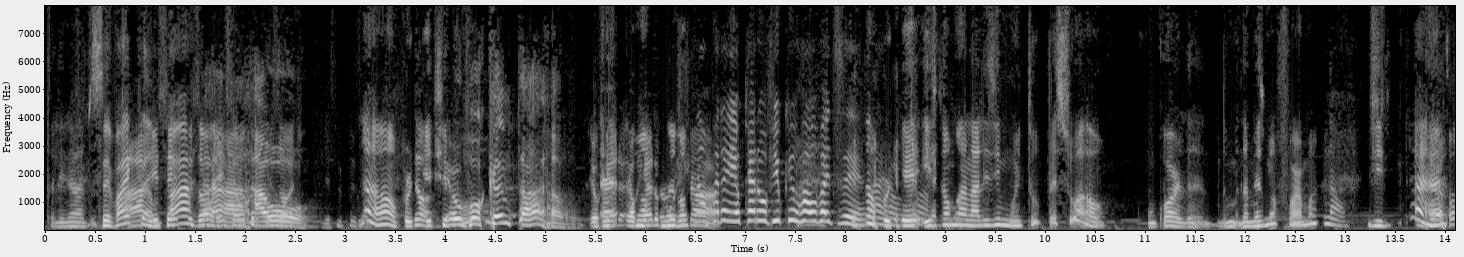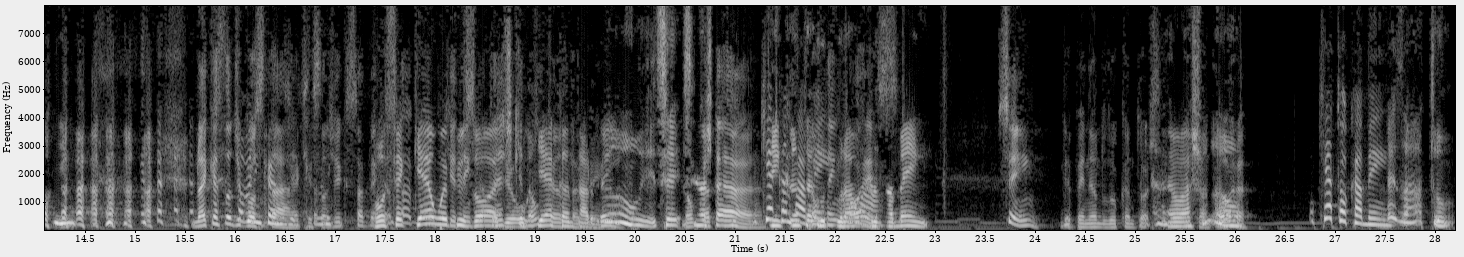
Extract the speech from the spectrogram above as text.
tá ligado? Você vai Ah, esse é, cantar? episódio, esse é outro Ah, episódio. ô. Esse é episódio. Não, porque, Não, tipo... Eu vou cantar, Raul. Eu quero, É, eu uma- quero puxar. Não, peraí, eu quero ouvir o que o Raul vai dizer. Não, Vai, porque Raul, isso é uma análise muito pessoal, concorda? Da mesma forma Não. de... É, sim. Não é questão de gostar, é gente, tô questão de saber Você quer bem, um episódio, que o não que é canta cantar bem? Não, você, Não canta- que O que é quem cantar canta bem? lá. canta bem? Sim, dependendo do cantor, sim. Eu acho cantora. O que é tocar bem? Exato.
